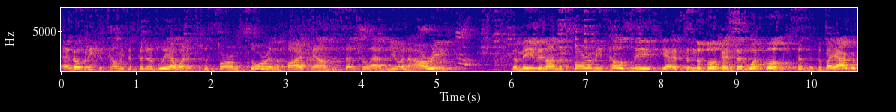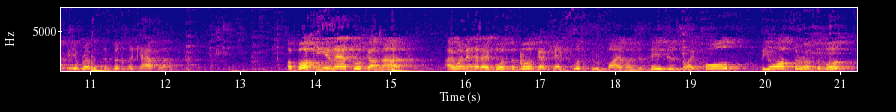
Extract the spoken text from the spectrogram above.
and nobody could tell me definitively. I went into the farm store in the five towns in Central Avenue, and Ari, the maven on the forum, he tells me, yeah, it's in the book. I said, what book? He said, the, the biography of Rebbetzin Vichna Kaplan. A bookie in that book, I'm not. I went ahead, I bought the book. I can't flip through 500 pages, so I called the author of the book,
